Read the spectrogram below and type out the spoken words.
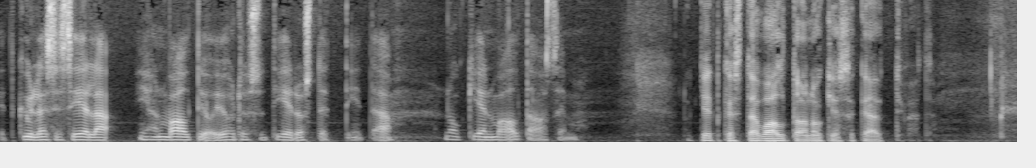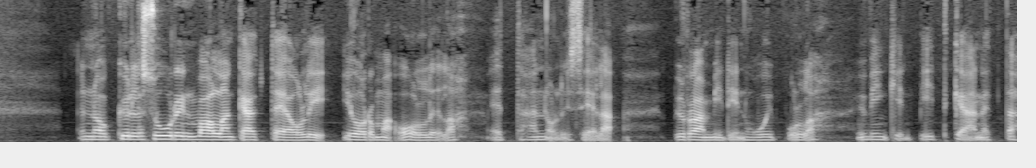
Että kyllä se siellä ihan valtiojohdossa tiedostettiin tämä Nokian valta-asema. No, ketkä sitä valtaa Nokiassa käyttivät? No kyllä suurin vallankäyttäjä oli Jorma Ollila, että hän oli siellä pyramidin huipulla hyvinkin pitkään. Että,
